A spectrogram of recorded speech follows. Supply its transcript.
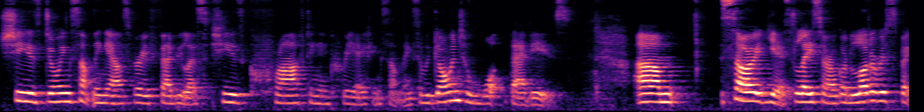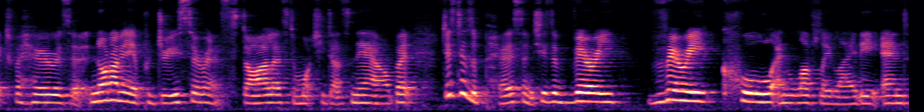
she is doing something else very fabulous. She is crafting and creating something. So we go into what that is. Um, so yes, Lisa, I've got a lot of respect for her as a not only a producer and a stylist and what she does now, but just as a person. She's a very, very cool and lovely lady, and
